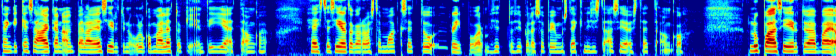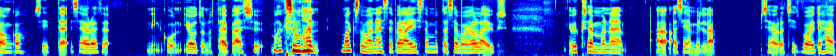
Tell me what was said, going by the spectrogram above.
tämänkin kesän aikana on pelaajia siirtynyt ulkomaille, toki en tiedä, että onko heistä siirtokorvasta maksettu, riippuu varmasti tosi paljon sopimusteknisistä asioista, että onko lupaa siirtyä vai onko sitten seurat niin kuin joutunut tai päässyt maksamaan maksamaan näistä pelaajista, mutta se voi olla yksi, yksi semmoinen asia, millä seurat sit voi tehdä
